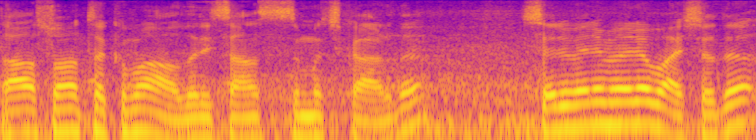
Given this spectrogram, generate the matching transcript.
daha sonra takımı aldı, lisansımı çıkardı. Serüvenim öyle başladı.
